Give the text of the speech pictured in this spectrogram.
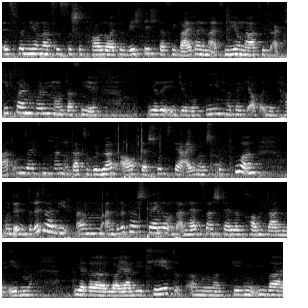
ist für neonazistische V-Leute wichtig, dass sie weiterhin als Neonazis aktiv sein können und dass sie ihre Ideologie tatsächlich auch in die Tat umsetzen können. Und dazu gehört auch der Schutz der eigenen Strukturen und dritter, ähm, an dritter Stelle und an letzter Stelle kommt dann eben ihre Loyalität ähm, gegenüber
